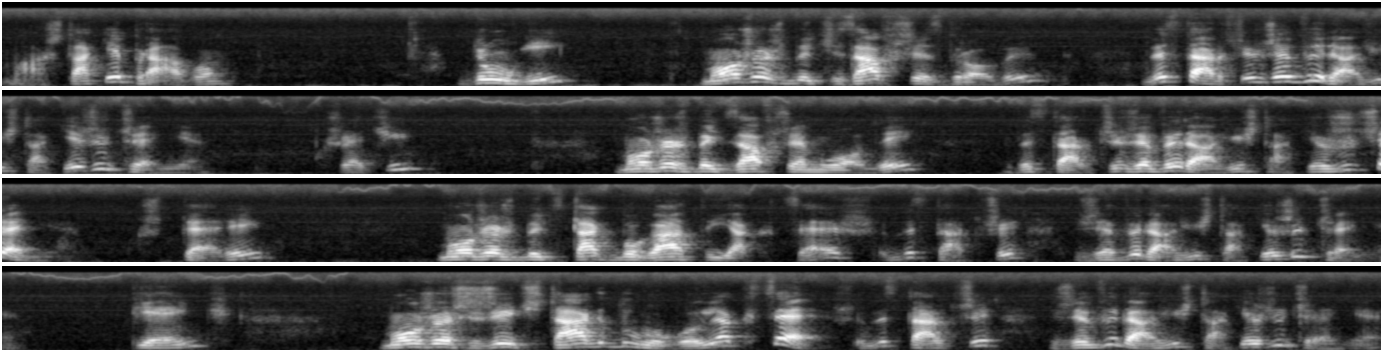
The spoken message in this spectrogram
Masz takie prawo. Drugi, możesz być zawsze zdrowy, wystarczy, że wyrazisz takie życzenie. Trzeci, możesz być zawsze młody, wystarczy, że wyrazisz takie życzenie. Cztery, możesz być tak bogaty jak chcesz, wystarczy, że wyrazisz takie życzenie. Pięć, Możesz żyć tak długo, jak chcesz. Wystarczy, że wyrazisz takie życzenie.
